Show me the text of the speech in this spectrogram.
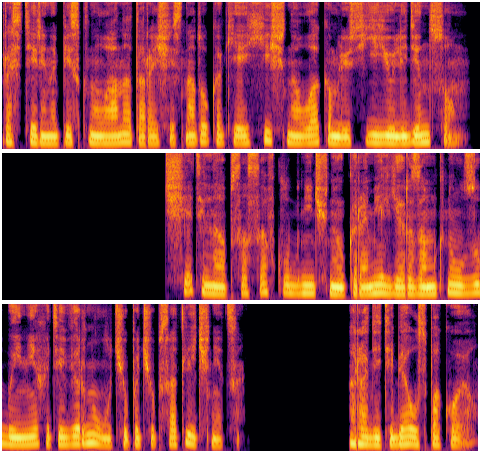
Растерянно пискнула она, таращась на то, как я хищно лакомлюсь ее леденцом. Тщательно обсосав клубничную карамель, я разомкнул зубы и нехотя вернул чупа-чупс отличницы. Ради тебя успокоил.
